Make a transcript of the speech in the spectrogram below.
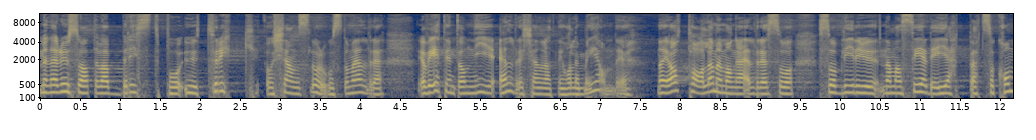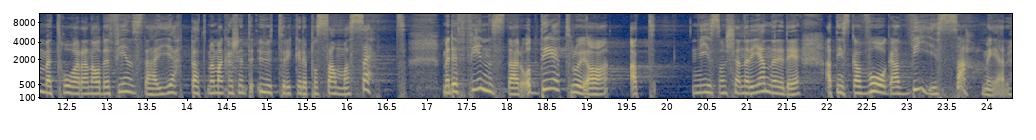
Men när du sa att det var brist på uttryck och känslor hos de äldre. Jag vet inte om ni äldre känner att ni håller med om det. När jag talar med många äldre så, så blir det ju, när man ser det i hjärtat så kommer tårarna och det finns det här hjärtat men man kanske inte uttrycker det på samma sätt. Men det finns där och det tror jag att ni som känner igen er i det, att ni ska våga visa mer.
